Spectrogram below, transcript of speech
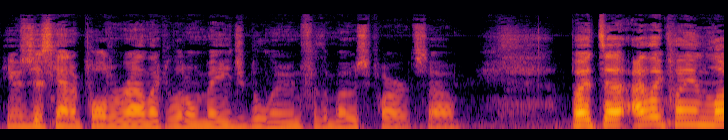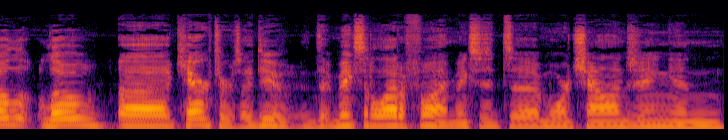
he was just kind of pulled around like a little mage balloon for the most part. So, but uh, I like playing low low uh, characters. I do. It makes it a lot of fun. Makes it uh, more challenging and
